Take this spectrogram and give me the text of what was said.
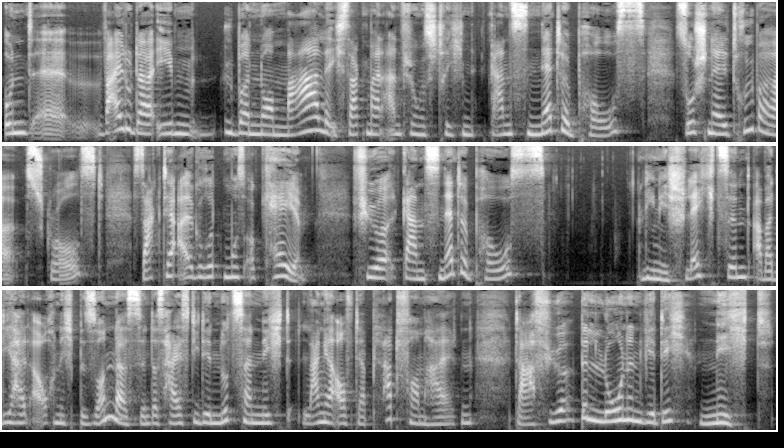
Und äh, weil du da eben über normale, ich sag mal in Anführungsstrichen, ganz nette Posts so schnell drüber scrollst, sagt der Algorithmus, okay, für ganz nette Posts die nicht schlecht sind, aber die halt auch nicht besonders sind, das heißt, die den Nutzer nicht lange auf der Plattform halten, dafür belohnen wir dich nicht.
